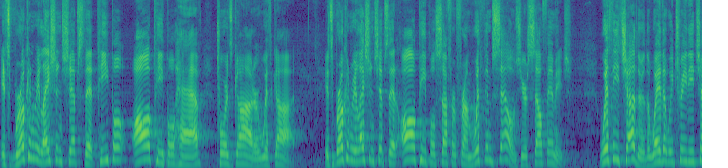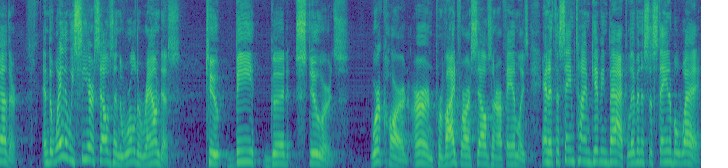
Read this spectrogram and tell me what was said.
It's broken relationships that people, all people, have towards God or with God. It's broken relationships that all people suffer from with themselves, your self image, with each other, the way that we treat each other, and the way that we see ourselves and the world around us to be good stewards. Work hard, earn, provide for ourselves and our families, and at the same time giving back, live in a sustainable way.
